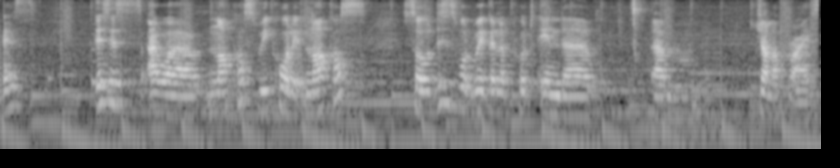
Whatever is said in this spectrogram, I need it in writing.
Guys, this is our nokkos we call it nokkos so this is what we're gonna put in the um, jollof rice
